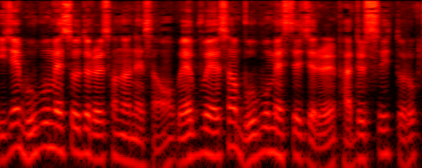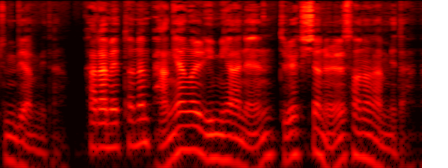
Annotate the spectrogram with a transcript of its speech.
이제 무브 메소드를 선언해서 외부에서 무브 메시지를 받을 수 있도록 준비합니다. 파라메터는 방향을 의미하는 디렉션을 선언합니다.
